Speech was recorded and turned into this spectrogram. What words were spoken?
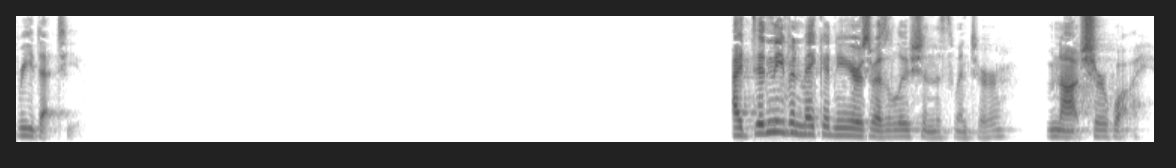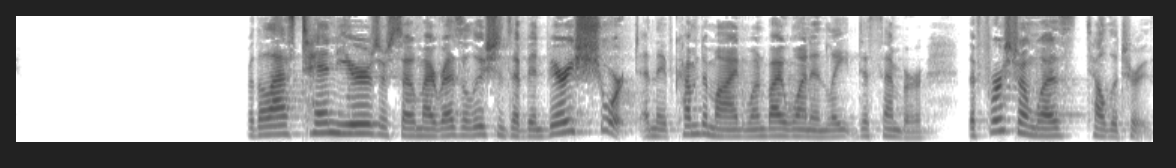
read that to you. I didn't even make a New Year's resolution this winter. I'm not sure why. For the last 10 years or so, my resolutions have been very short and they've come to mind one by one in late December. The first one was tell the truth.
